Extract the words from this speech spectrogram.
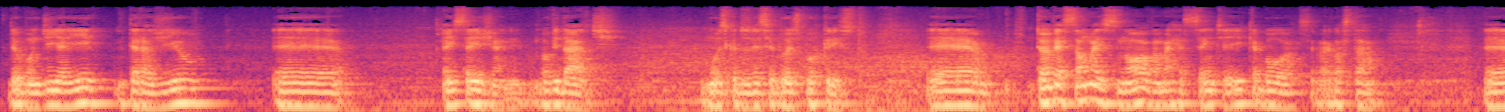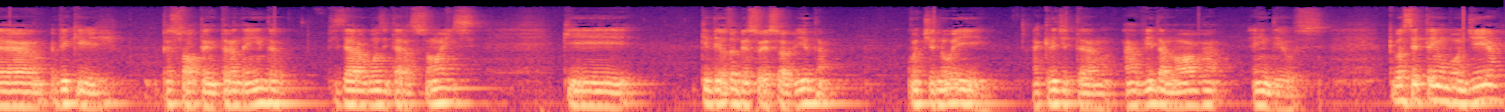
deu bom dia aí, interagiu. É, é isso aí, Jane. Novidade. Música dos Vencedores por Cristo. É, tem uma versão mais nova, mais recente aí, que é boa, você vai gostar. É, eu vi que o pessoal está entrando ainda, fizeram algumas interações. Que, que Deus abençoe a sua vida. Continue acreditando a vida nova em Deus. Que você tenha um bom dia,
